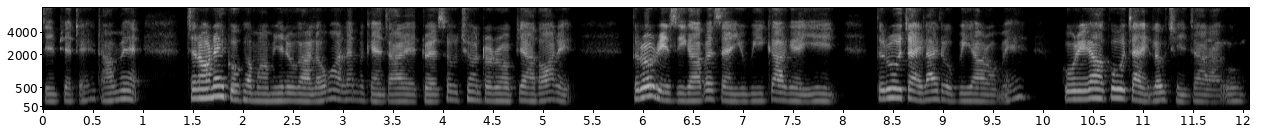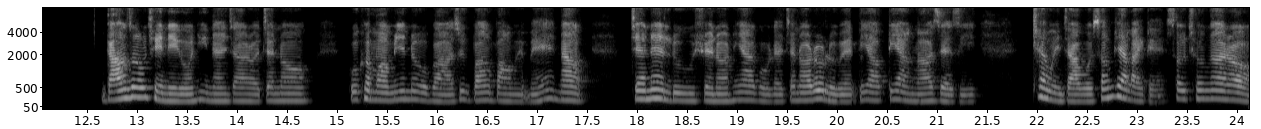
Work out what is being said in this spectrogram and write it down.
ခြင်းဖြစ်တယ်။ဒါမဲ့ကျွန်တော်နဲ့ကိုခမောင်မြင့်တို့ကလုံးဝလက်မခံကြတဲ့အတွက်စုပ်ချုံးတော်တော်ပြသွားတယ်။သူတို့တွေစီကပတ်စံယူပြီးကခဲ့ရင်သူတို့ကြိုက်လိုက်လို့ပေးရတော့မယ်။ကိုတွေကကိုယ်ကြိုက်လှုပ်ချင်ကြတာကိုအကောင်းဆုံးအချိန်တွေကိုညှိနှိုင်းကြတော့ကျွန်တော်ကိုခမောင်မြင့်တို့ပါစုပေါင်းပေါင်းဝင်မယ်။နောက်ကျန်တဲ့လူရွှင်တော်နှစ်ယောက်ကိုလည်းကျွန်တော်တို့လိုပဲတယောက်150စီထက်ဝင်ကြဖို့ဆုံးဖြတ်လိုက်တယ်။စုပ်ချုံးကတော့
